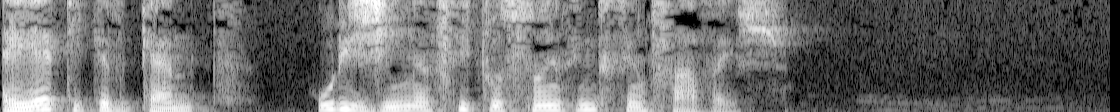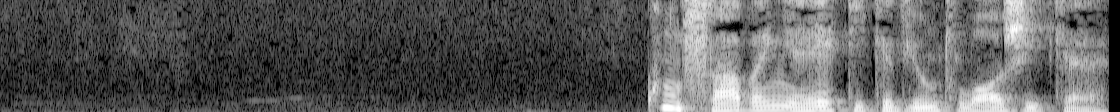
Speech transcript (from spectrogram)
A ética de Kant origina situações indefensáveis. Como sabem, a ética deontológica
